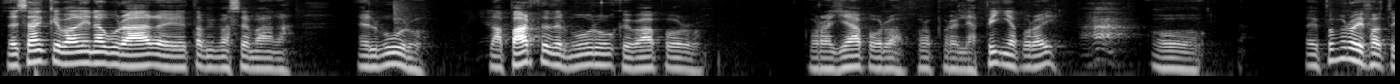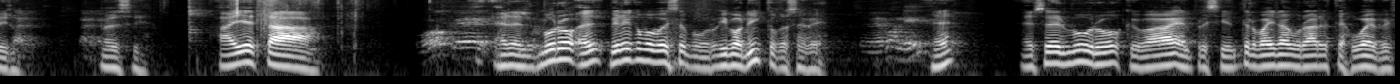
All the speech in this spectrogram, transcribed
Ustedes saben que van a inaugurar esta misma semana el muro, la parte del muro que va por, por allá, por, por, por el Piña, por ahí. Ajá. O, eh, pónmelo ahí, Faustino. Ahí está. El, el muro, eh, miren cómo ve ese muro, y bonito que se ve. Se ve bonito. ¿Eh? Ese es el muro que va, el presidente lo va a inaugurar este jueves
